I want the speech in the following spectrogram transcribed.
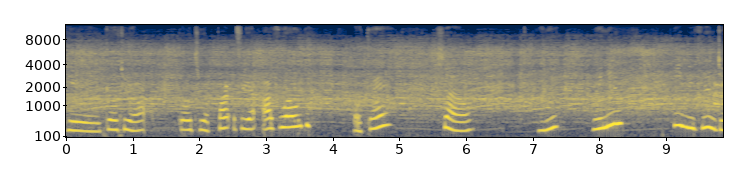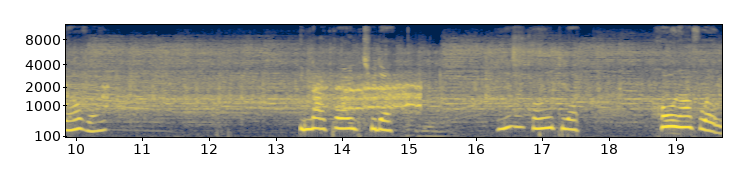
to go to a go to a part of your off-road. Okay, so when you when you maybe through the off-road, you're not going to the you're not going to the whole off-road.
